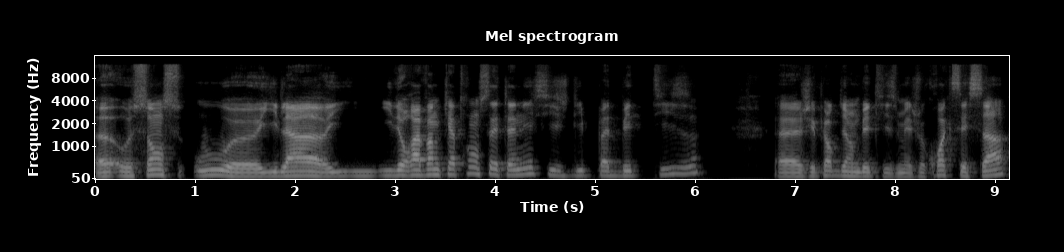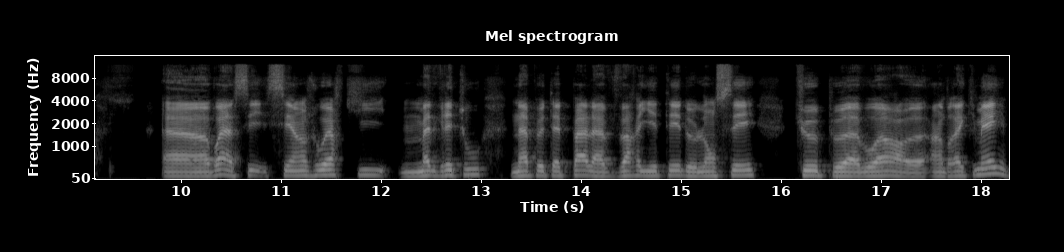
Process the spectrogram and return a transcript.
au sens où il a il, aura 24 ans cette année si je dis pas de bêtises. J'ai peur de dire une bêtise, mais je crois que c'est ça. Euh, voilà, c'est un joueur qui, malgré tout, n'a peut-être pas la variété de lancer que peut avoir euh, un Drake May.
